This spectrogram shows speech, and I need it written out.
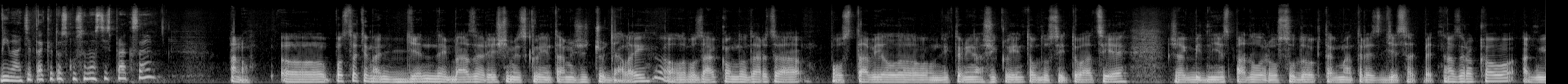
Vy máte takéto skúsenosti z praxe? Áno. V podstate na dennej báze riešime s klientami, že čo ďalej, lebo zákonodárca postavil niektorých našich klientov do situácie, že ak by dnes padol rozsudok, tak má trest 10-15 rokov, ak by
